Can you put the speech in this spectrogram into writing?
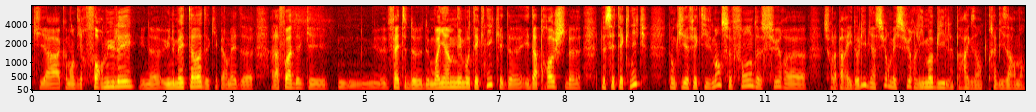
qui a comment dire, formulé une, une méthode qui permet de, à la fois qui est faite de, moyens mnémotechniques et d'approche de, de, ces techniques, donc qui effectivement se fonde sur, euh, sur l'appareil d'Oli, bien sûr, mais sur l'immobile, par exemple, très bizarrement,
